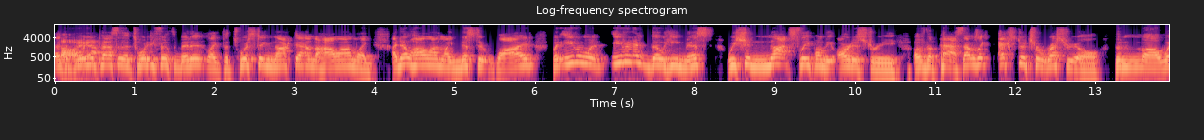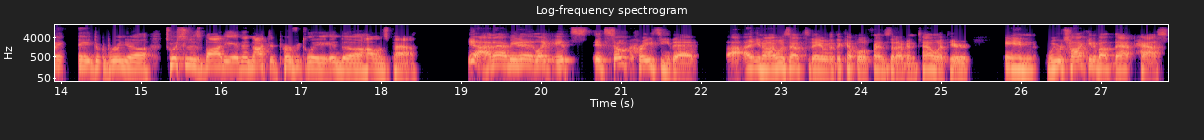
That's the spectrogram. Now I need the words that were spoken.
at the oh, yeah. pass in the 25th minute, like the twisting knockdown to Haaland, Like I know Haaland like missed it wide, but even when even though he missed, we should not sleep on the artistry of the pass. That was like extraterrestrial. The uh, way De Bruyne twisted his body and then knocked it perfectly into Haaland's path. Yeah, and I mean, it, like it's it's so crazy that uh, you know I was out today with a couple of friends that I've been in town with here, and we were talking about that pass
